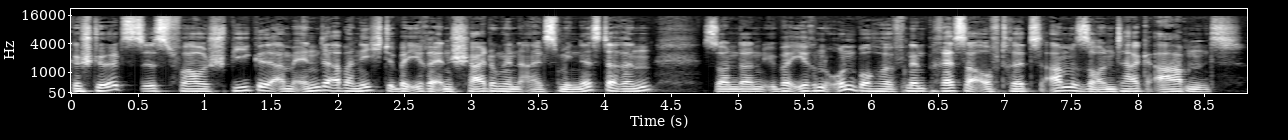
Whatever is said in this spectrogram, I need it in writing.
Gestürzt ist Frau Spiegel am Ende aber nicht über ihre Entscheidungen als Ministerin, sondern über ihren unbeholfenen Presseauftritt am Sonntagabend.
